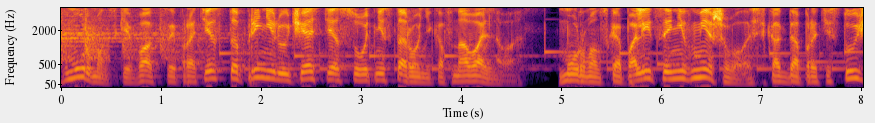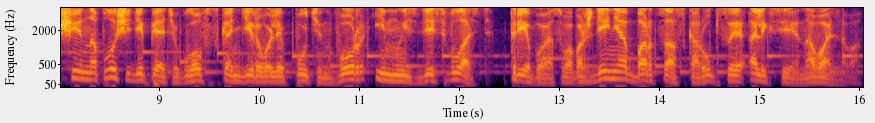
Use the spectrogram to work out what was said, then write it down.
в Мурманске в акции протеста приняли участие сотни сторонников Навального. Мурманская полиция не вмешивалась, когда протестующие на площади пять углов скандировали «Путин вор» и «Мы здесь власть» требуя освобождения борца с коррупцией Алексея Навального.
